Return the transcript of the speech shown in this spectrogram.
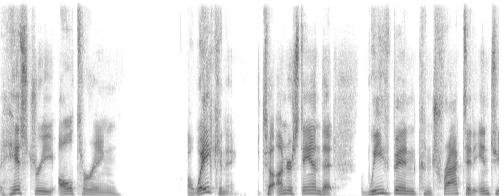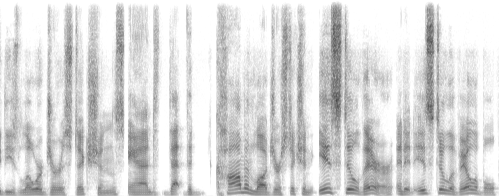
history altering awakening to understand that we've been contracted into these lower jurisdictions and that the common law jurisdiction is still there and it is still available,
